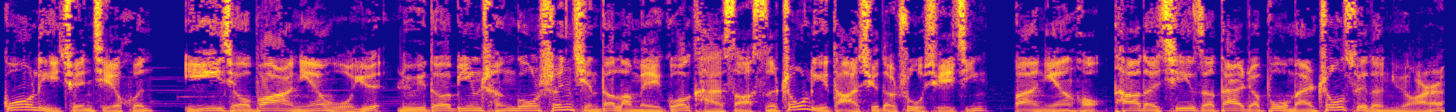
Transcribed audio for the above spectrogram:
郭丽娟结婚。一九八二年五月，吕德斌成功申请到了美国堪萨斯州立大学的助学金。半年后，他的妻子带着不满周岁的女儿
